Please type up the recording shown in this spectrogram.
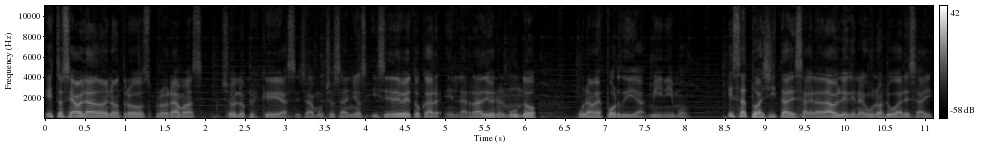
Esto se ha hablado en otros programas, yo lo pesqué hace ya muchos años y se debe tocar en la radio en el mundo una vez por día, mínimo. Esa toallita desagradable que en algunos lugares hay,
